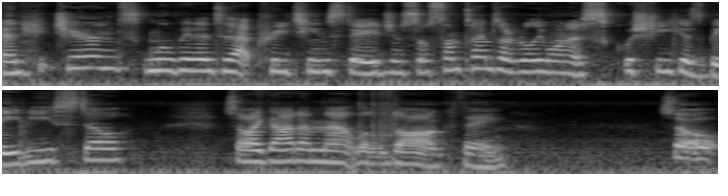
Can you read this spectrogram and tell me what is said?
And Jaren's moving into that preteen stage, and so sometimes I really want to squishy his baby still. So I got him that little dog thing. So,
